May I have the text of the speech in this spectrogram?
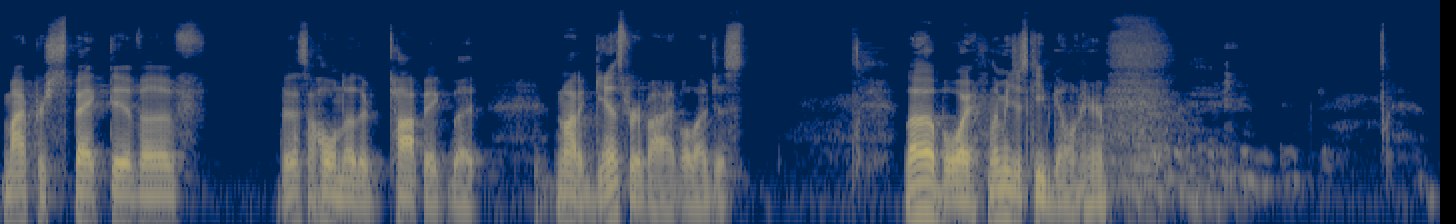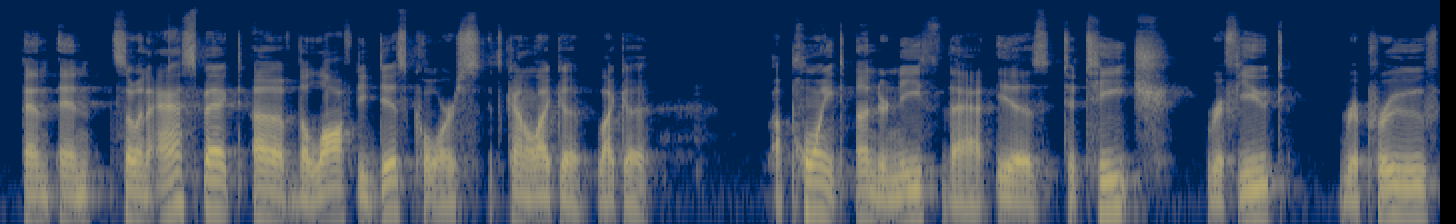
my perspective of that's a whole nother topic, but I'm not against revival. I just, oh boy, let me just keep going here. And, and so an aspect of the lofty discourse, it's kind of like a like a a point underneath that is to teach, refute, reprove,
